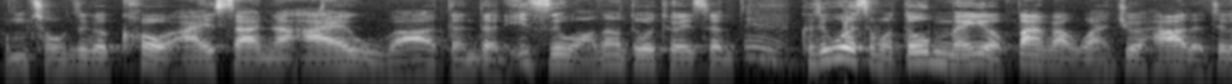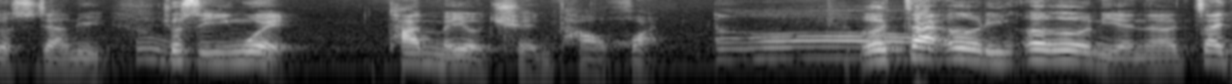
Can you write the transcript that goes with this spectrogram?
我们从这个 Core i 三啊、i 五啊等等，一直往上都会推升。可是为什么都没有办法挽救它的这个市占率？就是因为它没有全套换。哦，而在二零二二年呢，在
